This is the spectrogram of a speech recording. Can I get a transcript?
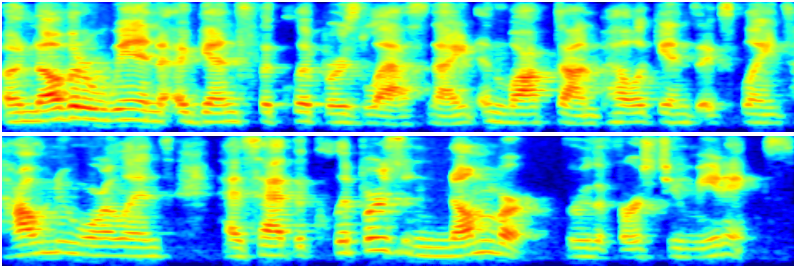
another win against the Clippers last night, and Locked On Pelicans explains how New Orleans has had the Clippers' number through the first two meetings.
